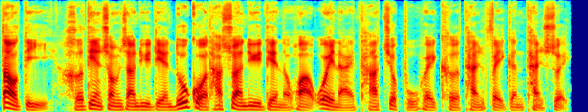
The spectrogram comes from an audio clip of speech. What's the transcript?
到底核电算不算绿电？如果它算绿电的话，未来它就不会课碳费跟碳税。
